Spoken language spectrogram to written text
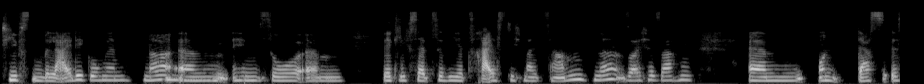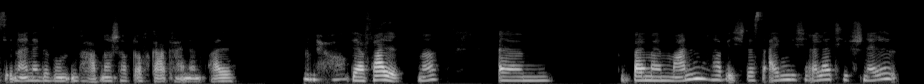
tiefsten Beleidigungen, ne? Mhm. Ähm, hin zu ähm, wirklich Sätze wie jetzt reiß dich mal zusammen, ne? solche Sachen. Ähm, und das ist in einer gesunden Partnerschaft auf gar keinen Fall ja. der Fall. Ne? Bei meinem Mann habe ich das eigentlich relativ schnell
